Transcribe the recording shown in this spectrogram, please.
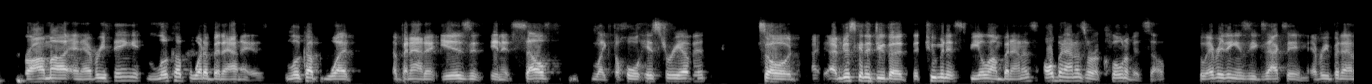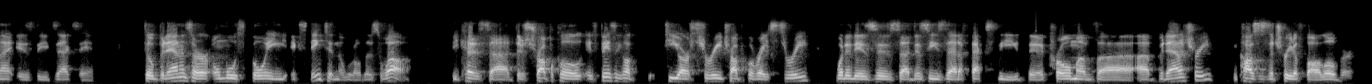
drama and everything look up what a banana is. Look up what a banana is in itself like the whole history of it. So I, am just going to do the, the two minute spiel on bananas. All bananas are a clone of itself so everything is the exact same. Every banana is the exact same. So bananas are almost going extinct in the world as well because uh, there's tropical. It's basically called TR3, tropical race three. What it is is a disease that affects the the chrome of uh, a banana tree and causes the tree to fall over.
